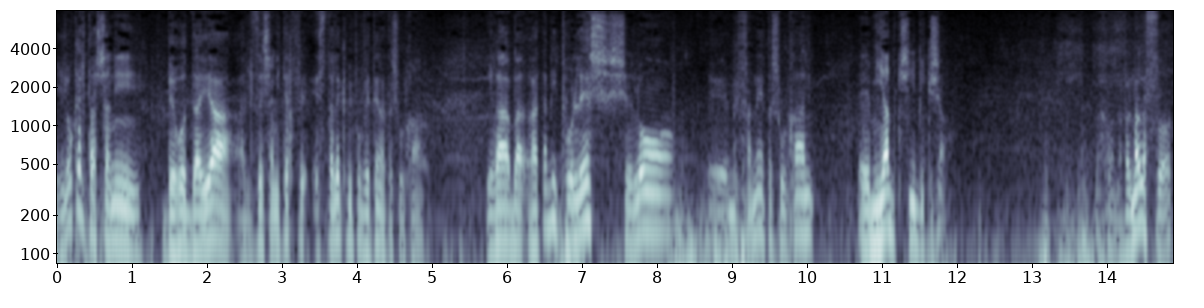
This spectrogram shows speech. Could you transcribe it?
היא לא קלטה שאני בהודיה על זה שאני תכף אסתלק מפה ואתן את השולחן. היא ראה, ראתה בי פולש שלא אה, מפנה את השולחן אה, מיד כשהיא ביקשה. נכון, אבל מה לעשות?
